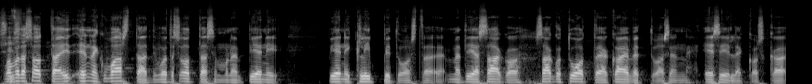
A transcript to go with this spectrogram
Siis... voitaisiin ottaa, ennen kuin vastaat, niin voitaisiin ottaa semmoinen pieni, pieni klippi tuosta. Mä en tiedä, saako, saako tuottaja kaivettua sen esille, koska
